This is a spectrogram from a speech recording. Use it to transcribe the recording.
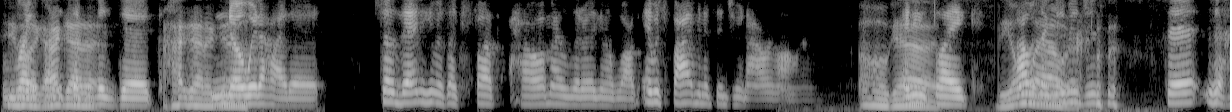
He's right like, "I the tip of his dick. I gotta go. No way to hide it. So then he was like, fuck, how am I literally gonna walk? It was five minutes into an hour long room. Oh god. And he's like, the I old was like, maybe just sit. Yeah.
